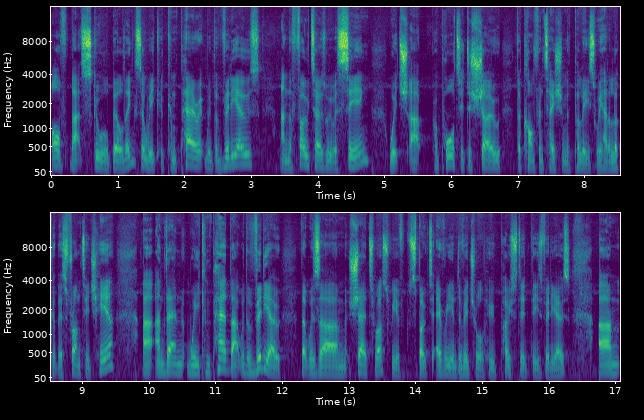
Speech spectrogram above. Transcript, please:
of that school building so we could compare it with the videos and the photos we were seeing, which uh, purported to show the confrontation with police. We had a look at this frontage here, uh, and then we compared that with a video that was um, shared to us. We have spoke to every individual who posted these videos, um,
